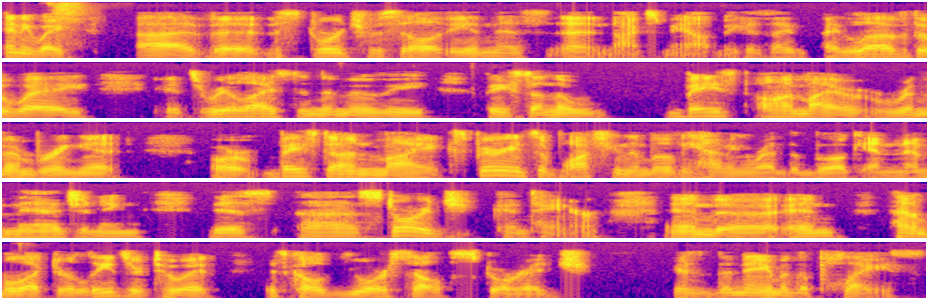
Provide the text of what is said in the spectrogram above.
anyway, uh, the the storage facility in this uh, knocks me out because I I love the way it's realized in the movie based on the based on my remembering it or based on my experience of watching the movie, having read the book, and imagining this uh, storage container. And uh, and Hannibal Lecter leads her to it. It's called Your Self Storage, is the name of the place.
